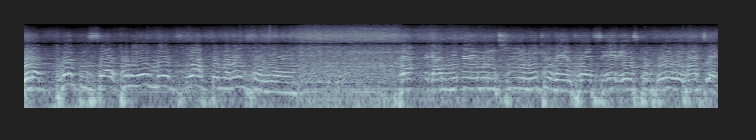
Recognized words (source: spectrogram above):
We got 27, 28 minutes left in the racing here. Patrick, I'm here in the Chibi Miku van pits. It is completely hectic.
